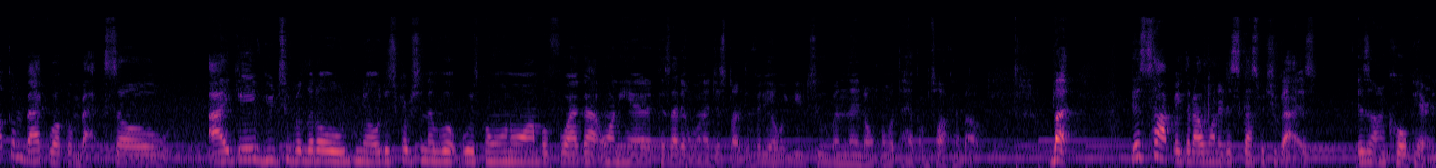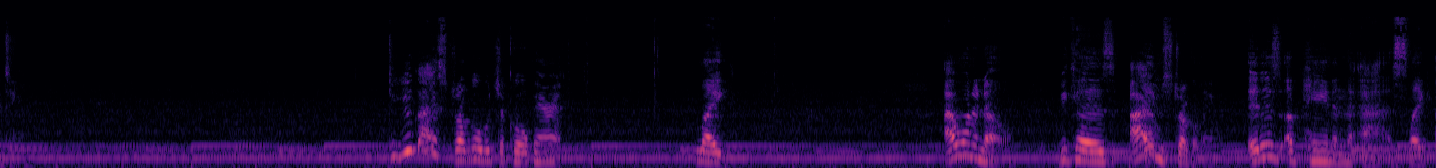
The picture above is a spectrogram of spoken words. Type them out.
Welcome back, welcome back. So I gave YouTube a little, you know, description of what was going on before I got on here because I didn't want to just start the video with YouTube and then don't know what the heck I'm talking about. But this topic that I want to discuss with you guys is on co parenting. Do you guys struggle with your co parent? Like, I want to know because I am struggling. It is a pain in the ass. Like,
